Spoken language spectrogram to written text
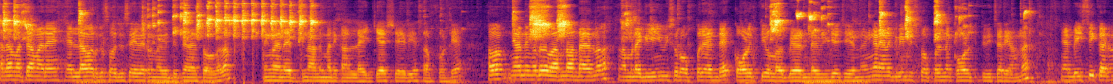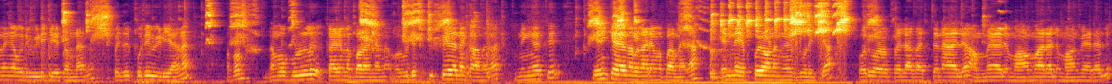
ഹലോ മച്ചാമാരെ എല്ലാവർക്കും സോജു സേവരുന്ന യൂട്യൂബ് ചാനൽ സ്വാഗതം. നിങ്ങൾ എന്റെ എപ്പിച്ചിന് ആദ്യമായിട്ട് കാണാൻ ലൈക്ക് ചെയ്യുക ഷെയർ ചെയ്യുക സപ്പോർട്ട് ചെയ്യുക. അപ്പം ഞാൻ നിങ്ങളുടെ പറഞ്ഞിട്ടുണ്ടായിരുന്നു നമ്മുടെ ഗ്രീൻ വിഷർ റോപ്പലിന്റെ ക്വാളിറ്റി ഉള്ള ബേഡിന്റെ വീഡിയോ ചെയ്യുന്നത്. എങ്ങനെയാണ് ഗ്രീൻ വിഷർ റോപ്പലിന്റെ ക്വാളിറ്റി തിരിച്ചറിയാമെന്ന് ഞാൻ ബേസിക് കാര്യങ്ങൾ ഞാൻ ഒരു വീഡിയോ ചെയ്തിട്ടുണ്ടായിരുന്നു. അപ്പോൾ ഇത് പുതിയ വീഡിയോ ആണ്. അപ്പം നമ്മൾ ഫുള്ള് കാര്യങ്ങൾ പറയുന്നതാണ്. വീഡിയോ സ്കിപ്പ് ചെയ്ത് തന്നെ കാണുക. നിങ്ങൾക്ക് എനിക്കറിയാവുന്ന കാര്യങ്ങൾ പറഞ്ഞുതരാം. എന്നെ എപ്പോഴാണ് നിങ്ങൾക്ക് വിളിക്കുക ഒരു കുഴപ്പമില്ല അത് അച്ഛനായാലും അമ്മയായാലും മാമാരായാലും മാമിയാരായാലും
